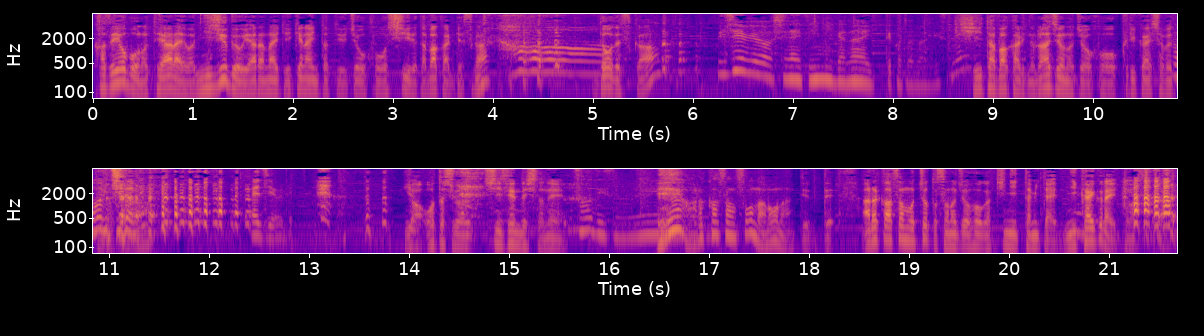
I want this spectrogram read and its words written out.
風邪予防の手洗いは20秒やらないといけないんだという情報を仕入れたばかりですがどうですか？20秒しないと意味がないってことなんですね。聞いたばかりのラジオの情報を繰り返し喋ってもう一度ね。ラジオで。いや私は新鮮でしたね、そうですねえー、荒川さん、そうなの？なんて言って、荒川さんもちょっとその情報が気に入ったみたいで、2回くらい言ってましたから、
